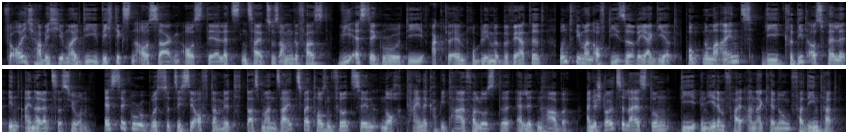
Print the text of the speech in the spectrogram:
Für euch habe ich hier mal die wichtigsten Aussagen aus der letzten Zeit zusammengefasst, wie Estate die aktuellen Probleme bewertet und wie man auf diese reagiert. Punkt Nummer eins: Die Kreditausfälle in einer Rezession. Estate brüstet sich sehr oft damit, dass man seit 2014 noch keine Kapitalverluste erlitten habe. Eine stolze Leistung, die in jedem Fall Anerkennung verdient hat.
